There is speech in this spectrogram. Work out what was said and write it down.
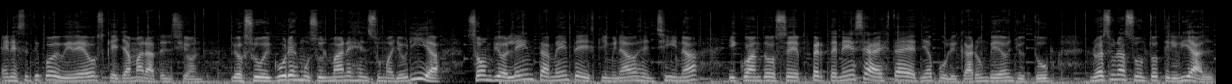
en este tipo de videos que llama la atención. Los uigures musulmanes en su mayoría son violentamente discriminados en China y cuando se pertenece a esta etnia publicar un video en YouTube no es un asunto trivial.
